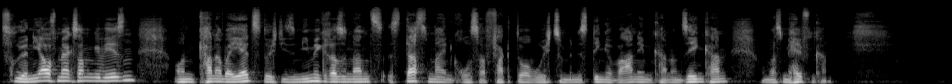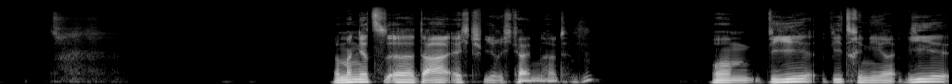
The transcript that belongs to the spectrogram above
früher nie aufmerksam gewesen und kann aber jetzt durch diese Mimikresonanz ist das mein großer Faktor, wo ich zumindest Dinge wahrnehmen kann und sehen kann und was mir helfen kann. Wenn man jetzt äh, da echt Schwierigkeiten hat, mhm. Um, wie, wie trainiere, wie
